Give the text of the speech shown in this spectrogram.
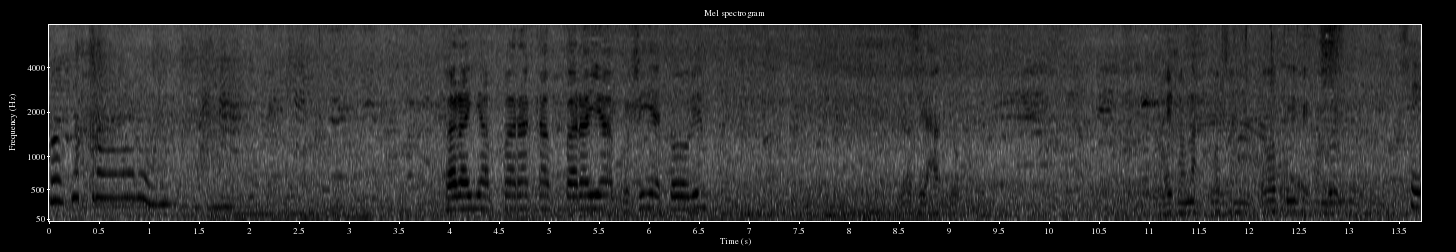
Cogí otra vez. para allá, para acá, para allá. Pues sí, es todo bien. Gracias a Dios. Ahí son las cosas y todo tiene que cambiar. Sí.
